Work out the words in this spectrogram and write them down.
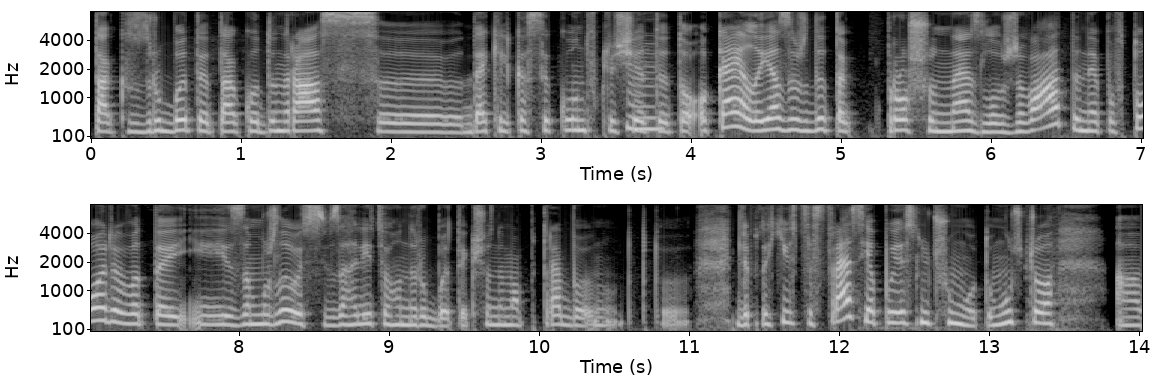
так зробити так один раз е, декілька секунд включити, Мгм. то окей, але я завжди так прошу не зловживати, не повторювати і за можливості взагалі цього не робити, якщо нема потреби. Ну тобто для птахів це стрес. Я поясню, чому, тому що. А,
